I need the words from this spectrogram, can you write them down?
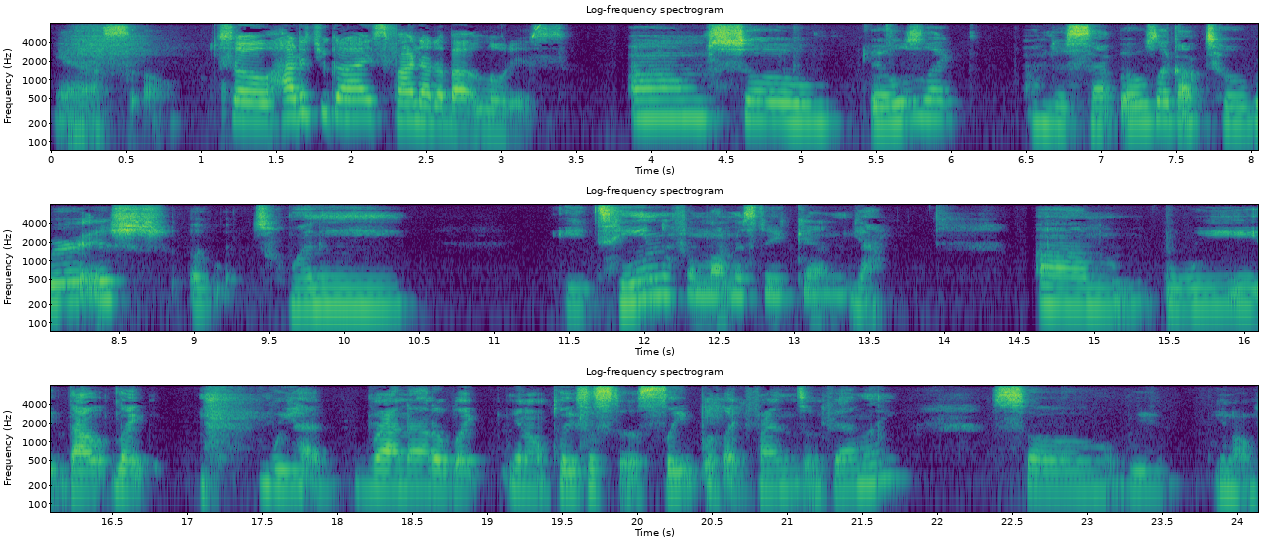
Yeah, so. So, how did you guys find out about Lotus? Um, so it was like on December, it was like October ish of 2018, if I'm not mistaken. Yeah. Um, we, that like, we had ran out of like you know places to sleep with like mm-hmm. friends and family. So we you know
